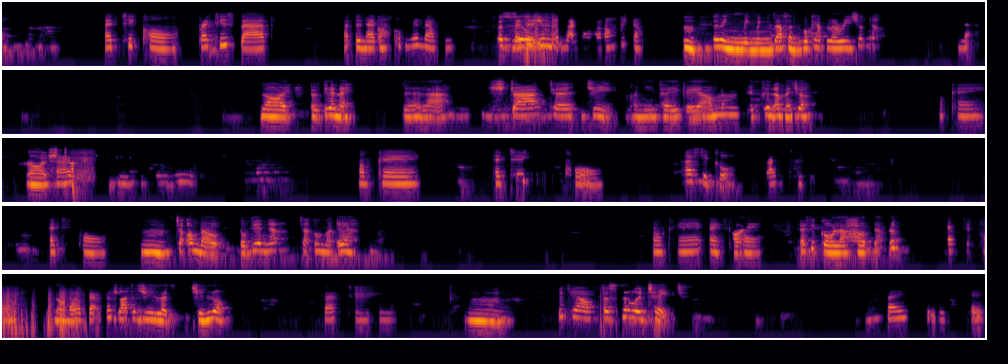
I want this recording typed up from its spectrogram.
ethical practice that à, từ này con không biết đọc mấy từ im lặng đoạn đầu là con không biết đọc Ừ, thế mình mình mình ra phần vocabulary trước nhé. Dạ. Rồi, đầu tiên này. Từ này là strategy. Con nhìn thấy cái um, cái phiên âm này chưa? ok Rồi, Strat- strategy. ok ethical Ethical. ethical Ừ, trọng âm vào đầu tiên nhé. Trọng âm vào e. ok ethical Ethical là hợp đạo đức. ethical Rồi, hợp đạo đức strategy là chiến lược. strategy Ừm. Tiếp theo, facilitate. facilitate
